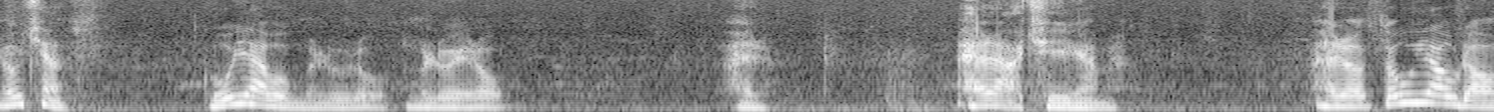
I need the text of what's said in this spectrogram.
no chance ကိုရဖို့မလိုတော့မလွယ်တော့အဲလိုအဲ့ဒါအခြေခံမှာအဲ့တော့သုံးယောက်တောင်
